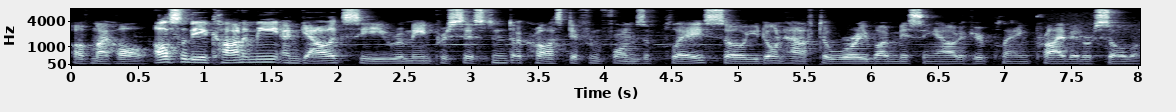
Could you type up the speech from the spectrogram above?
of my haul. Also, the economy and galaxy remain persistent across different forms of play, so you don't have to worry about missing out if you're playing private or solo.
